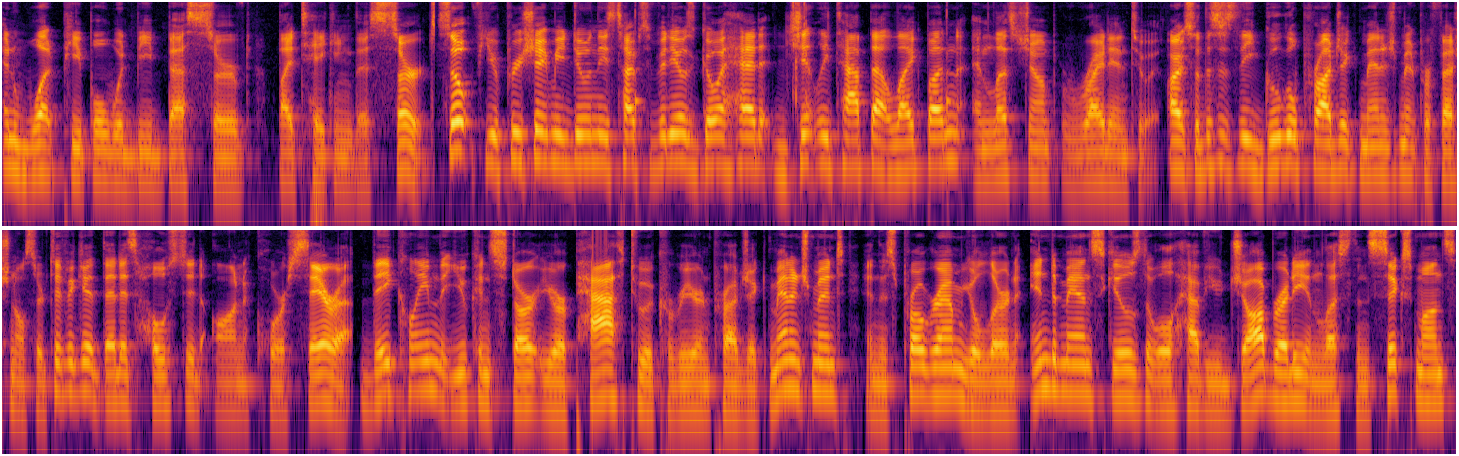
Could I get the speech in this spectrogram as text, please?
and what people would be best served by taking this cert. So if you appreciate me doing these types of videos, go ahead, gently tap that like button and let's jump right into it. All right, so this is the Google Project Management Professional Certificate that is hosted on Coursera. They claim that you can start your path to a career in project management. In this program, you'll learn in-demand skills that will have you job ready in less than six months.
